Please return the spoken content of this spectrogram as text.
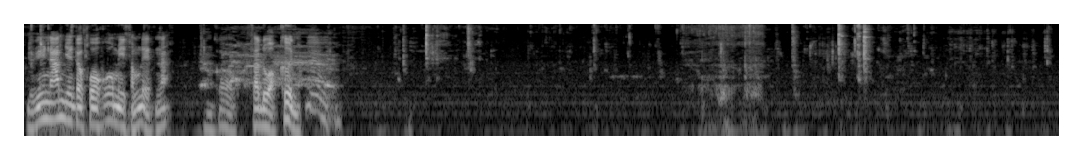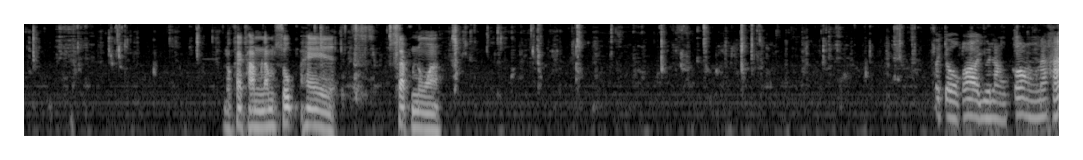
เดี๋ยวนี้น้ำเย็นตาโฟเขาก็มีสำเร็จนะ ก็สะดวกขึ้น อืมเราแค่ทำน้ำซุปให้แซ่บนัวอพ่อโจก็อยู่หลังกล้องนะคะ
